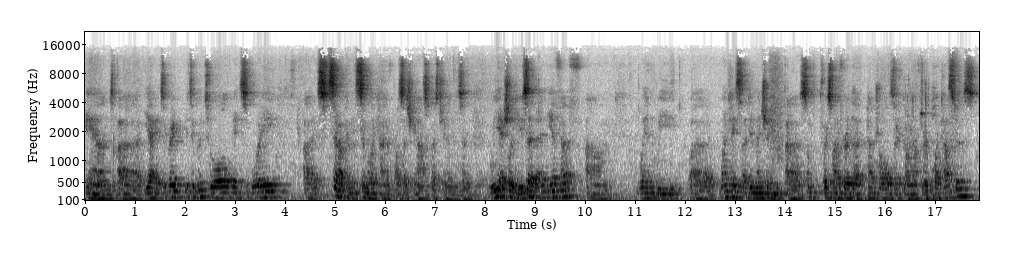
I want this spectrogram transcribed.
and uh, yeah, it's a great, it's a good tool. It's way, uh, it's set up in a similar kind of process. You can ask questions, and we actually use it at EFF. Um, when we, uh, one case I didn't mention, uh, some folks might have heard that patent trolls are going after podcasters.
